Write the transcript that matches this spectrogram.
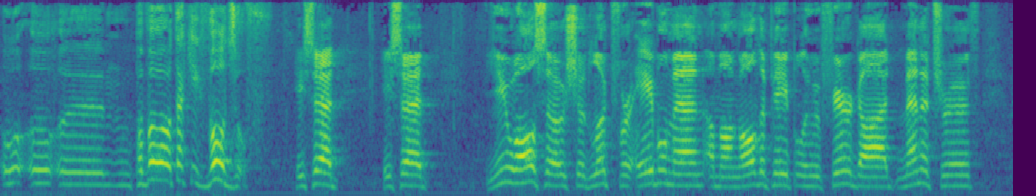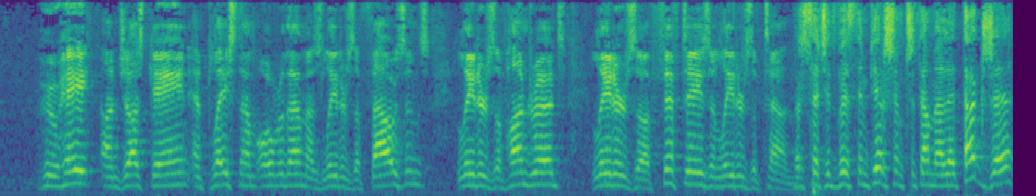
u, u, ym, powołał takich wodzów. He said, he said, you also should look for able men among all the people who fear God, men of truth, who hate unjust gain and place them over them as leaders of thousands, leaders of hundreds, leaders of fifties, and leaders of W wersecie 21 czytamy, ale także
